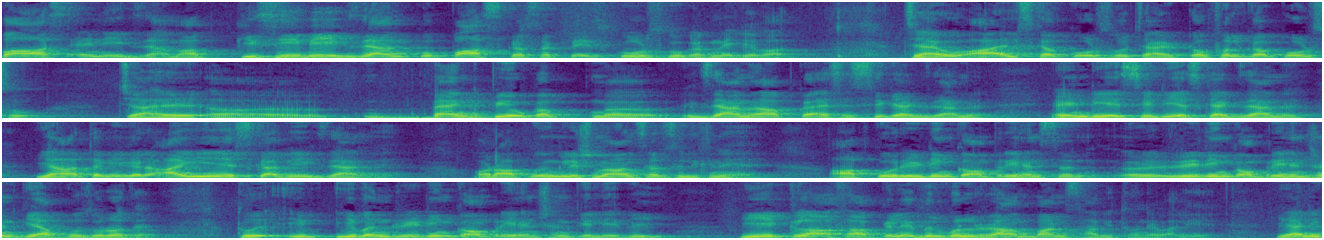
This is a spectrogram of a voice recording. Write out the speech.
pass any exam आप किसी भी एग्ज़ाम को पास कर सकते हैं इस कोर्स को करने के बाद। चाहे वो आइल्स का कोर्स हो, चाहे टोफल का कोर्स हो, चाहे बैंक पीओ का एग्ज़ाम है, आपका एसएससी का एग्ज़ाम है एनडीए सीडीएस का एग्ज़ाम है। यहाँ तक अगर आईएएस का भी एग्ज़ाम है और आपको इंग्लिश में आंसर्स लिखने हैं, आपको रीडिंग कॉम्प्रीहेंशन रीडिंग कॉम्प्रीहेंशन की आपको ज़रूरत है तो इवन रीडिंग कॉम्प्रीहेंशन के लिए भी ये क्लास आपके लिए बिल्कुल रामबाण साबित होने वाली है। यानी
